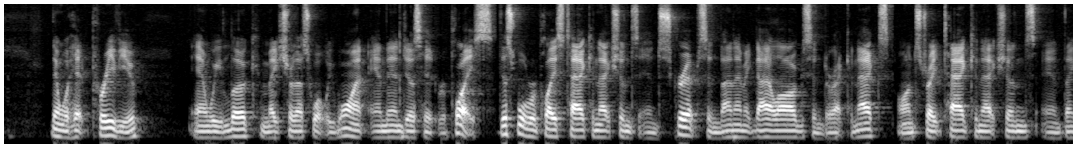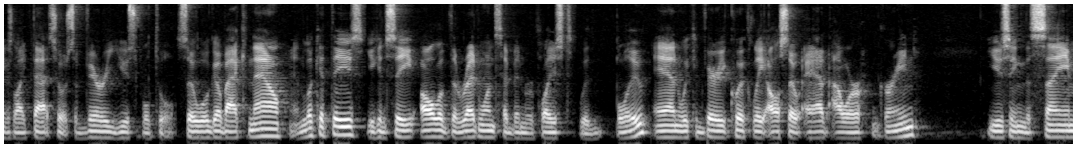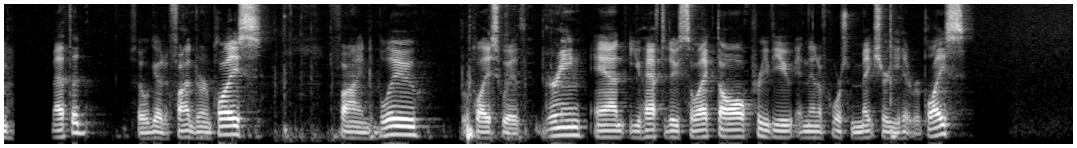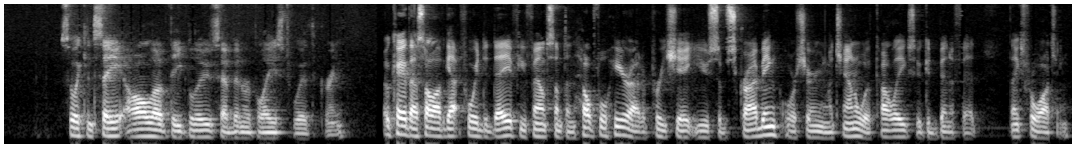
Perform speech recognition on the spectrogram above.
Then we'll hit preview and we look, make sure that's what we want, and then just hit replace. This will replace tag connections in scripts and dynamic dialogues and direct connects on straight tag connections and things like that. So it's a very useful tool. So we'll go back now and look at these. You can see all of the red ones have been replaced with blue, and we can very quickly also add our green using the same method. So we'll go to find and replace, find blue, replace with green and you have to do select all preview and then of course make sure you hit replace. So we can see all of the blues have been replaced with green. Okay that's all I've got for you today. If you found something helpful here I'd appreciate you subscribing or sharing my channel with colleagues who could benefit. Thanks for watching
